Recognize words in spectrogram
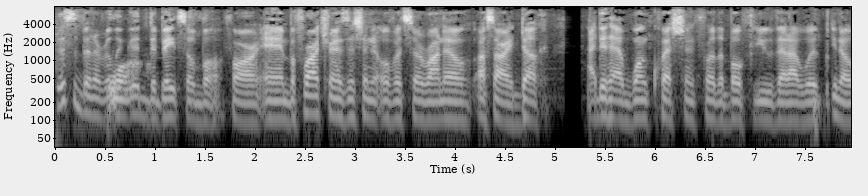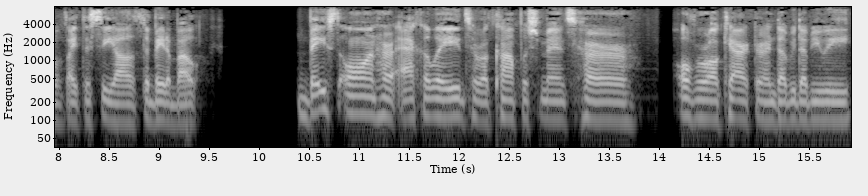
This has been a really good debate so far. And before I transition it over to Ronell, oh, sorry, Duck, I did have one question for the both of you that I would, you know, like to see y'all debate about. Based on her accolades, her accomplishments, her overall character in WWE,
